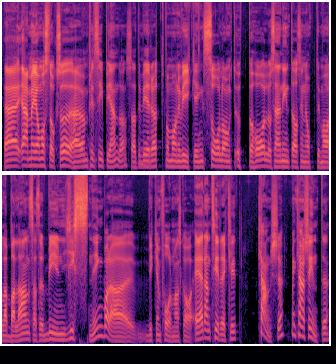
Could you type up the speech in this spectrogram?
Eh, ja, men jag måste också ha en princip igen då, så att det blir rött på Money Viking, så långt uppehåll och sen inte ha sin optimala balans. Alltså det blir ju en gissning bara eh, vilken form man ska ha. Är den tillräckligt? Kanske, men kanske inte.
